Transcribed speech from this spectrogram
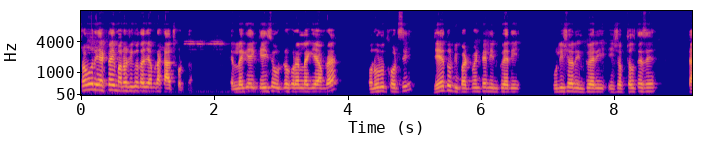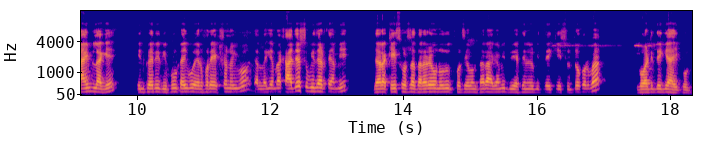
সবারই একটাই মানসিকতা যে আমরা কাজ করতাম। এর লাগে এই কেসে উদ্র করার লাগে আমরা অনুরোধ করছি, যেহেতু ডিপার্টমেন্টাল ইনকোয়ারি পুলিশের ইনকোয়ারি এইসব চলতেছে টাইম লাগে ইনকোয়ারি রিপোর্ট আইব, এরপরে অ্যাকশন হইব, তার লাগে আমরা কাজের সুবিধার্থে আমি যারা কেস করছে তারারে অনুরোধ করছি এবং তারা আগামী দুই একদিনের ভিতরে কেস উদ্র করবা, গুয়াহাটিতে গিয়ে হাইকোর্ট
